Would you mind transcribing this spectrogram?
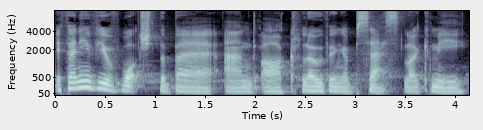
If any of you have watched The Bear and are clothing obsessed like me,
